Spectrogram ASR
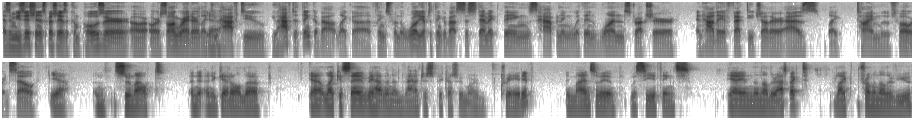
as a musician, especially as a composer or, or a songwriter, like yeah. you have to you have to think about like uh, things from the world. You have to think about systemic things happening within one structure and how they affect each other as like time moves forward. So yeah, and zoom out and and you get all the yeah, like you said, we have an advantage because we're more creative in mind, so we we see things yeah in another aspect, like from another view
